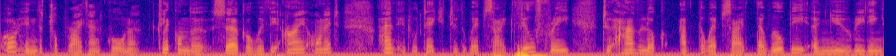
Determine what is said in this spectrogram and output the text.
or in the top right hand corner click on the circle with the eye on it and it will take you to the website. Feel free to have a look at the website. There will be a new reading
